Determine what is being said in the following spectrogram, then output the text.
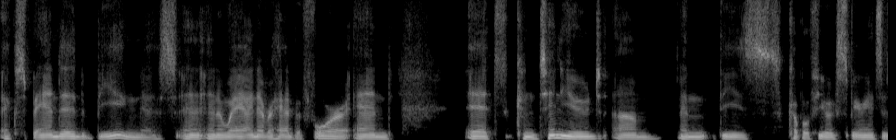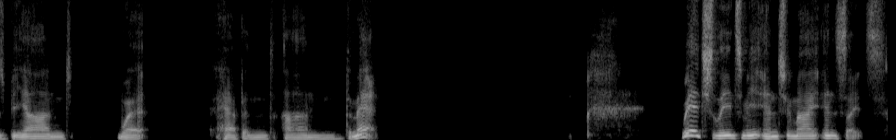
expanded beingness in, in a way I never had before. And it continued um, in these couple few experiences beyond what happened on the mat. Which leads me into my insights.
